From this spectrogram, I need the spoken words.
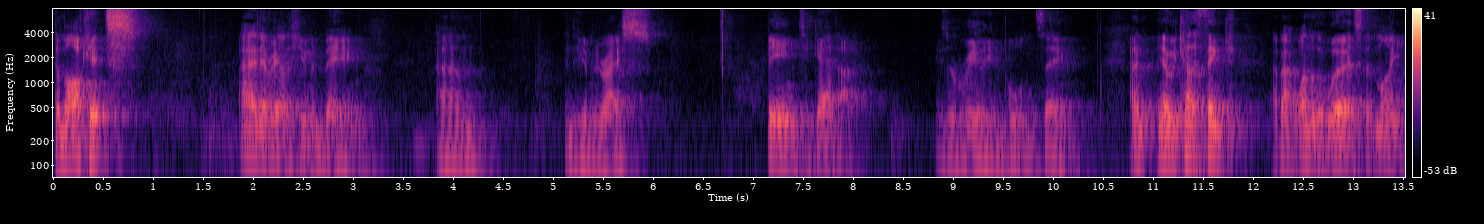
the markets, and every other human being um, in the human race. Being together is a really important thing. And, you know, we kind of think about one of the words that might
